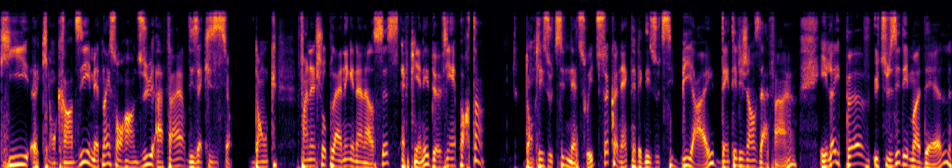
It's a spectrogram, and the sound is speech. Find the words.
qui, euh, qui ont grandi et maintenant ils sont rendus à faire des acquisitions. Donc, Financial Planning and Analysis, FP&A, devient important. Donc, les outils de NetSuite se connectent avec des outils BI, d'intelligence d'affaires, et là, ils peuvent utiliser des modèles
